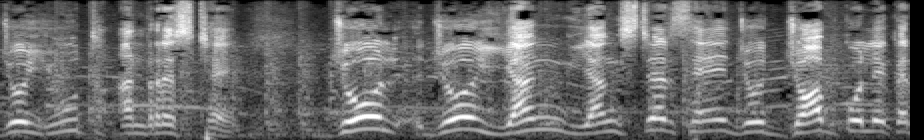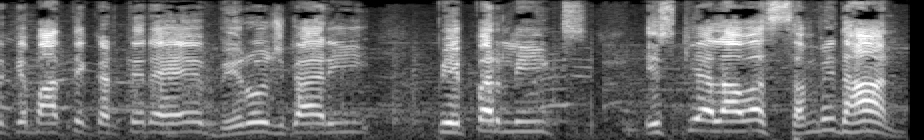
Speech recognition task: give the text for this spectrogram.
जो यूथ अनरेस्ट है, जो जो यंग यंगस्टर्स हैं, जो जॉब को लेकर के बातें करते रहे, बेरोजगारी पेपर लीक्स इसके अलावा संविधान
